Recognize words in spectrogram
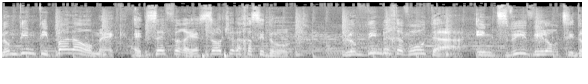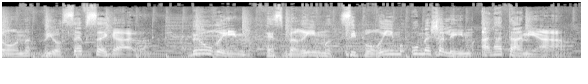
לומדים טיפה לעומק את ספר היסוד של החסידות. לומדים בחברותה עם צבי וילור צידון ויוסף סגל. ביאורים, הסברים, סיפורים ומשלים על התניא.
